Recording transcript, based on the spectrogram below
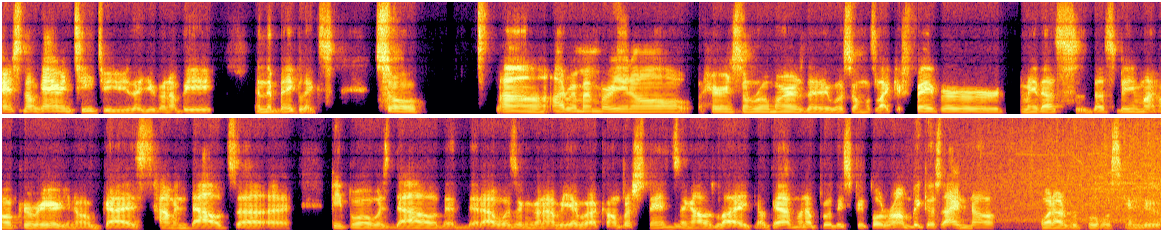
it's no guarantee to you that you're going to be in the big leagues. So uh, I remember, you know, hearing some rumors that it was almost like a favor. I mean, that's that's been my whole career. You know, guys having doubts. Uh, uh, people always doubt that that I wasn't gonna be able to accomplish things, and I was like, okay, I'm gonna prove these people wrong because I know what our Pujols can do.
